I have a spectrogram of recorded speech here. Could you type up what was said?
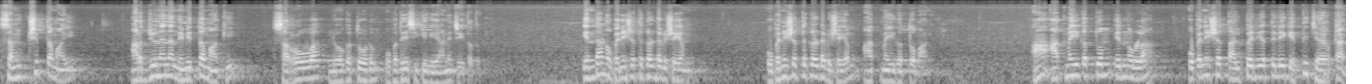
സംക്ഷിപ്തമായി അർജുനനെ നിമിത്തമാക്കി സർവ ലോകത്തോടും ഉപദേശിക്കുകയാണ് ചെയ്തത്. എന്താണ് ഉപനിഷത്തുക്കളുടെ വിഷയം? ഉപനിഷത്തുക്കളുടെ വിഷയം ആത്മീകത്വമാണ്. ആ ആത്മീകത്വം എന്നുള്ള ഉപനിഷത്ത് താല്പര്യത്തിലേക്ക് എത്തിച്ചേർക്കാൻ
